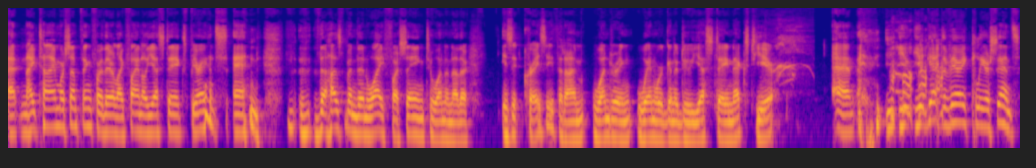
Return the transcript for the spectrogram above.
at nighttime or something for their like final yes day experience. And th- the husband and wife are saying to one another, is it crazy that I'm wondering when we're going to do yes day next year? And you, you, you get the very clear sense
